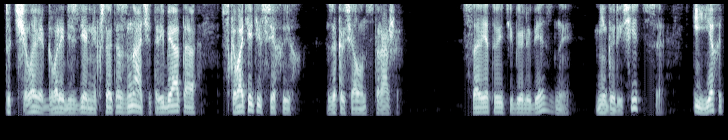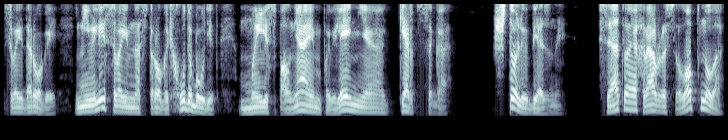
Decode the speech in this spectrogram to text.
«Тут человек, говори, бездельник, что это значит? Ребята, схватите всех их!» — закричал он страже. «Советую тебе, любезный, не горячиться и ехать своей дорогой, не вели своим нас трогать, худо будет. Мы исполняем повеление герцога. Что, любезный, вся твоя храбрость лопнула,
